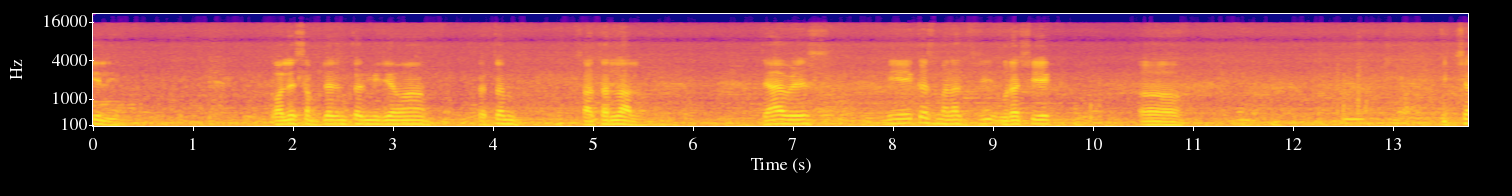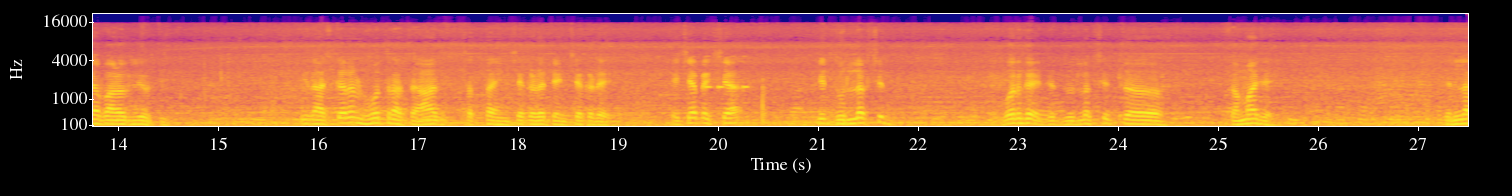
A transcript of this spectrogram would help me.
केली. कॉलेज संपल्यानंतर मी जेव्हा प्रथम सातारला आलो त्यावेळेस मी एकच मनाची उराशी एक इच्छा बाळगली होती. की राजकारण होत राहतं. आज सत्ता ह्यांच्याकडे त्यांच्याकडे. याच्यापेक्षा जे दुर्लक्षित वर्ग आहे जे दुर्लक्षित समाज आहे. ज्यांना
